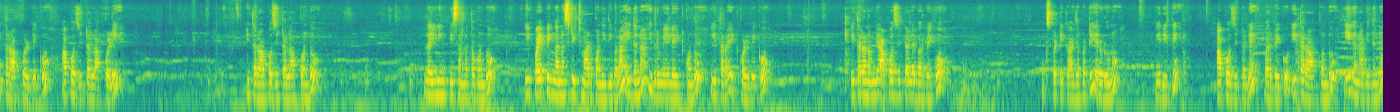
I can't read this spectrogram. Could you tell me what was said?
ಈ ಥರ ಹಾಕ್ಕೊಳ್ಬೇಕು. ಆಪೋಸಿಟಲ್ಲಿ ಹಾಕ್ಕೊಳ್ಳಿ. ಈ ಥರ ಆಪೋಸಿಟಲ್ಲಿ ಹಾಕ್ಕೊಂಡು ಲೈನಿಂಗ್ ಪೀಸನ್ನು ತಗೊಂಡು ಈ ಪೈಪಿಂಗನ್ನು ಸ್ಟಿಚ್ ಮಾಡ್ಕೊಂಡಿದ್ದೀವಲ್ಲ ಇದನ್ನು ಇದ್ರ ಮೇಲೆ ಇಟ್ಕೊಂಡು ಈ ಥರ ಇಟ್ಕೊಳ್ಬೇಕು. ಈ ಥರ ನಮಗೆ ಆಪೋಸಿಟಲ್ಲೇ ಬರಬೇಕು. ಉಕ್ಸ್ಪಟ್ಟಿ, ಕಾಜಪಟ್ಟಿ ಎರಡೂ ಈ ರೀತಿ ಆಪೋಸಿಟಲ್ಲೇ ಬರಬೇಕು. ಈ ಥರ ಹಾಕ್ಕೊಂಡು ಈಗ ನಾವು ಇದನ್ನು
